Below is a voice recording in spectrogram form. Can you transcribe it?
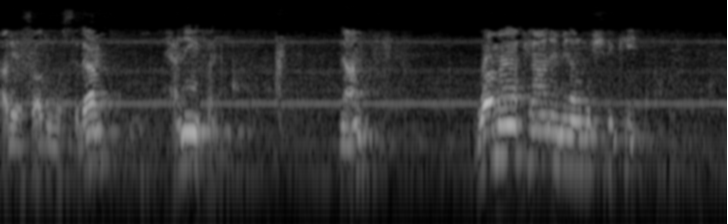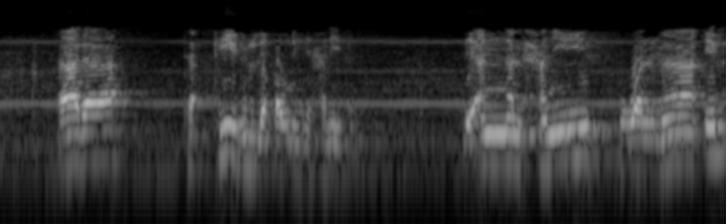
عليه الصلاة والسلام. حنيفا. نعم. وما كان من المشركين. هذا تأكيد لقوله حنيفا. لأن الحنيف هو المائل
